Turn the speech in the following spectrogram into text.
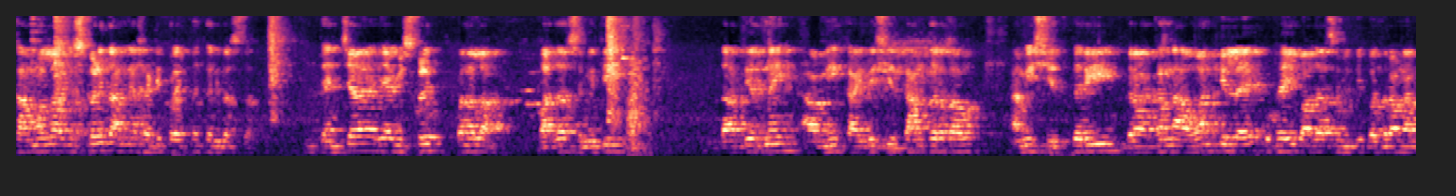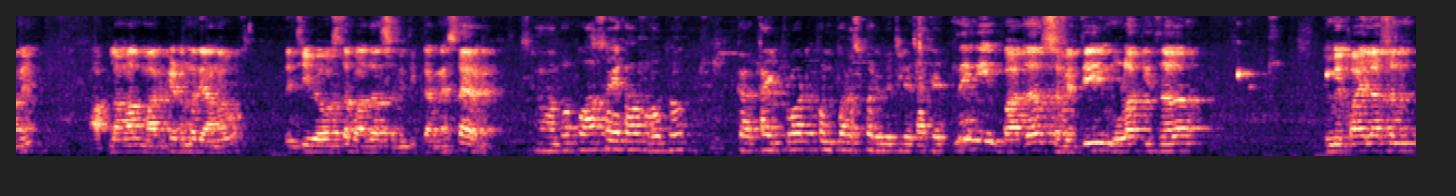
कामाला विस्कळीत आणण्यासाठी प्रयत्न करीत असतात. त्यांच्या या विस्कळीतपणाला बाजार समिती दाद देत नाही. आम्ही कायदेशीर काम करत आहोत. आम्ही शेतकरी ग्राहकांना आवाहन केलं आहे कुठेही बाजार समिती बंद राहणार नाही. आपला माल मार्केटमध्ये आणावं. त्याची व्यवस्था बाजार समिती करण्यास तयार आहे. बापू असं एक होतं. का काही प्लॉट पण परस्पर विकले जातात? नाही नाही बाजार समिती मुळात इथं तुम्ही पाहिलं असेल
